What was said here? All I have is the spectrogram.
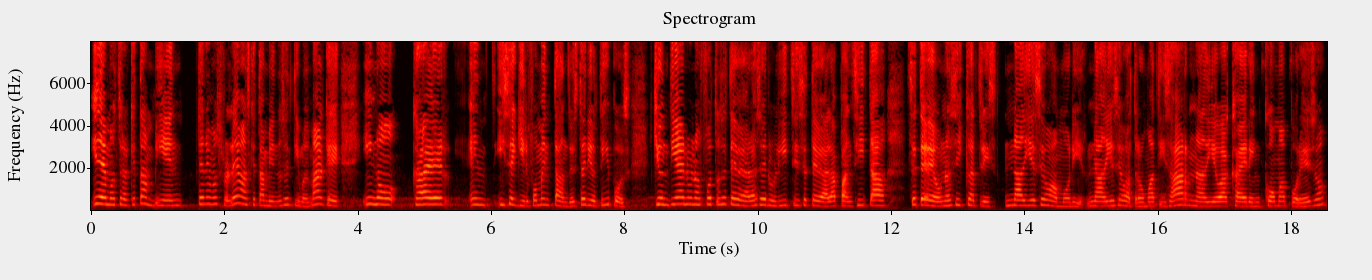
y demostrar que también tenemos problemas, que también nos sentimos mal, que y no caer y seguir fomentando estereotipos, que un día en una foto se te vea la celulitis, se te vea la pancita, se te vea una cicatriz, nadie se va a morir, nadie se va a traumatizar, nadie va a caer en coma por eso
